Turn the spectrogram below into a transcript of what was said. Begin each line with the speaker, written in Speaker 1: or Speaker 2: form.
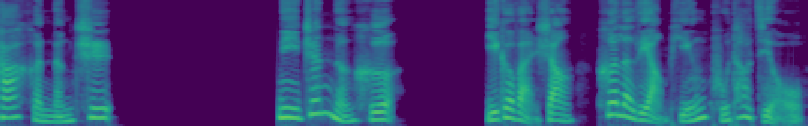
Speaker 1: 他很能吃。你真能喝。一个晚上喝了两瓶葡萄酒。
